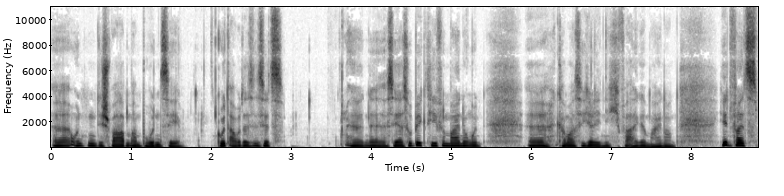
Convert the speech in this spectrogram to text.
äh, unten die Schwaben am Bodensee. Gut, aber das ist jetzt eine sehr subjektive Meinung und äh, kann man sicherlich nicht verallgemeinern. Jedenfalls,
